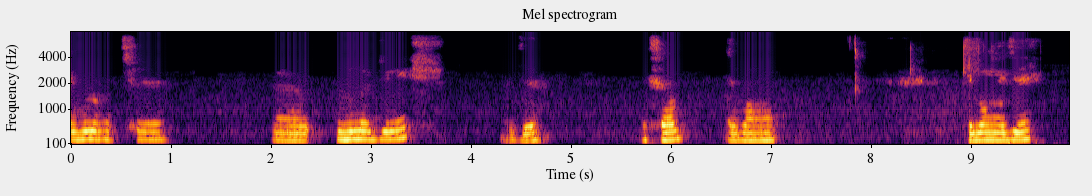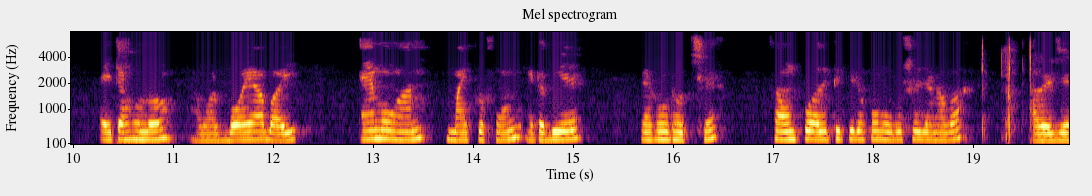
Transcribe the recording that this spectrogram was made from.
এগুলো হচ্ছে বিভিন্ন জিনিস যে এসব। এবং এবং এই যে এটা হলো আমার বয়া বাই। এম ওয়ান মাইক্রোফোন এটা দিয়ে রেকর্ড হচ্ছে। সাউন্ড কোয়ালিটি কীরকম অবশ্যই জানাবা। আর এই যে,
